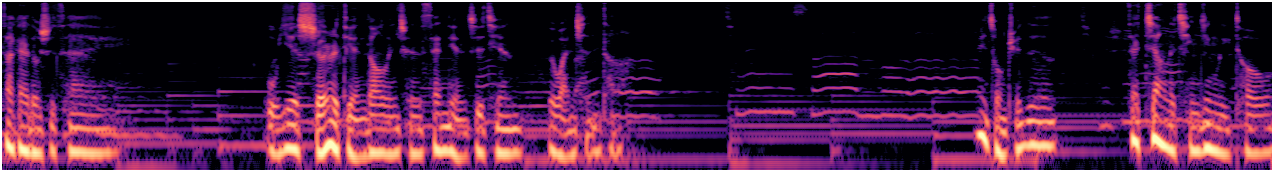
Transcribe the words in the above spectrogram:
大概都是在午夜十二点到凌晨三点之间会完成它，因为总觉得。在这样的情境里头，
